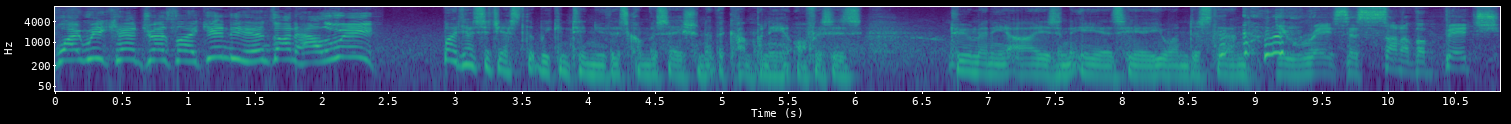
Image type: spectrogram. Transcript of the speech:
Why we can't dress like Indians on Halloween. Might I suggest that we continue this conversation at the company offices? Too many eyes and ears here, you understand. you racist son of a bitch!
